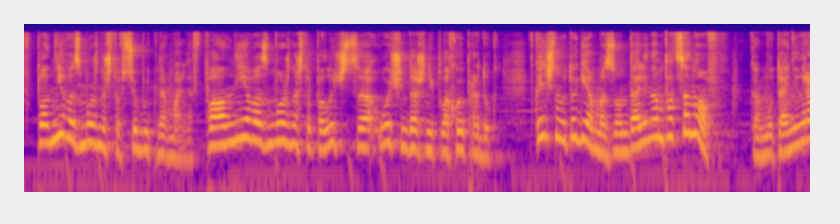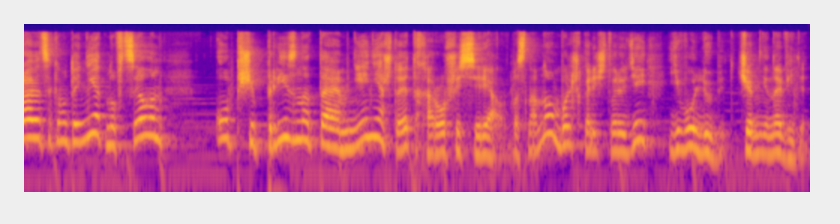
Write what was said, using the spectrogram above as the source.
Вполне возможно, что все будет нормально. Вполне возможно, что получится очень даже неплохой продукт. В конечном итоге Amazon дали нам пацанов. Кому-то они нравятся, кому-то нет, но в целом общепризнатое мнение, что это хороший сериал. В основном большее количество людей его любит, чем ненавидит.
